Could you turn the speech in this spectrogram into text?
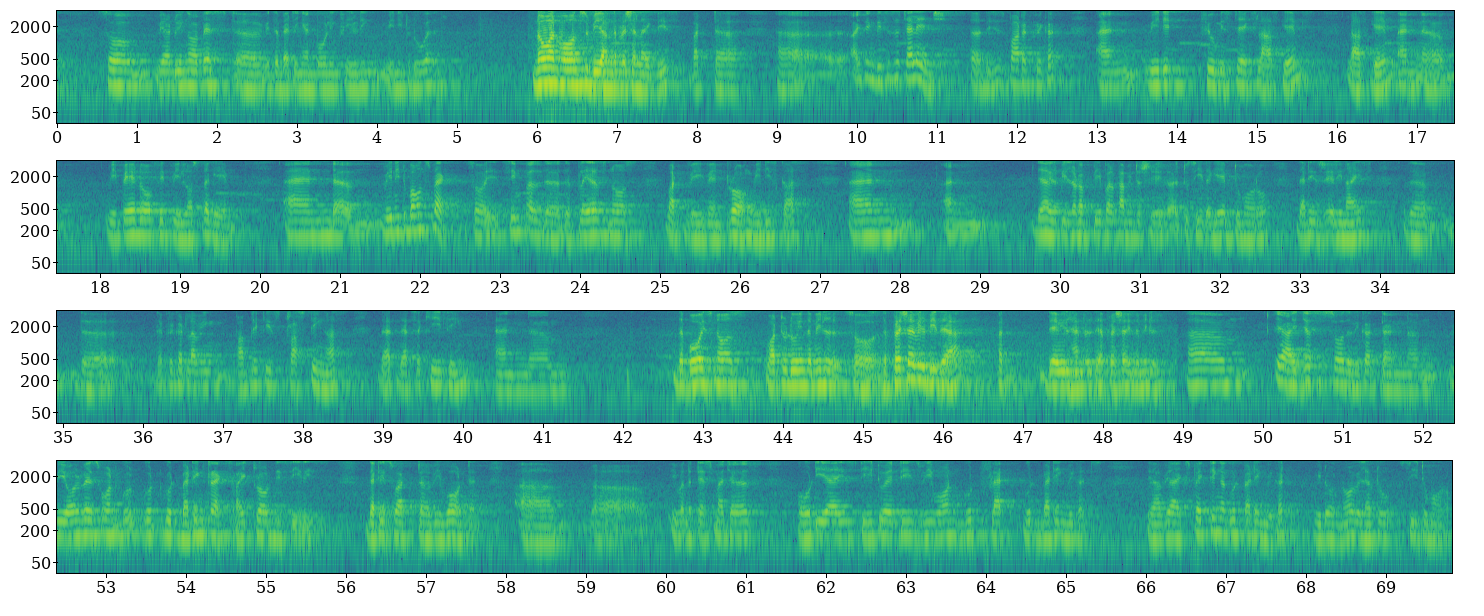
So we are doing our best uh, with the batting and bowling, fielding. We need to do well. No one wants to be under pressure like this, but uh, uh, I think this is a challenge. Uh, this is part of cricket, and we did few mistakes last games, last game, and um, we paid off it. We lost the game, and um, we need to bounce back. So it's simple. The the players knows what we went wrong. We discuss, and and there will be a lot of people coming to see, uh, to see the game tomorrow. That is really nice. The the the cricket loving public is trusting us. That that's a key thing, and um, the boys knows what to do in the middle. So the pressure will be there, but they will handle their pressure in the middle. Um, yeah, I just saw the wicket, and um, we always want good, good, good batting tracks right throughout this series. That is what uh, we wanted. Uh, uh, even the Test matches, ODIs, T20s, we want good, flat, good batting wickets. Yeah, we are expecting a good batting wicket. We don't know. We'll have to see tomorrow.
